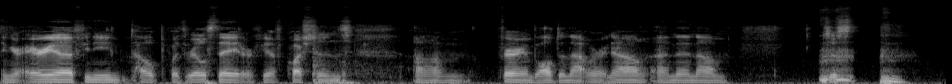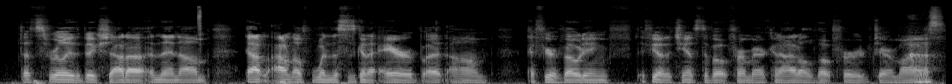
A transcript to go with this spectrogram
in your area if you need help with real estate or if you have questions. Um, very involved in that right now, and then um, just that's really the big shout out. And then um, I, I don't know if, when this is going to air, but um, if you're voting, if you have the chance to vote for American Idol, vote for Jeremiah. I was,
